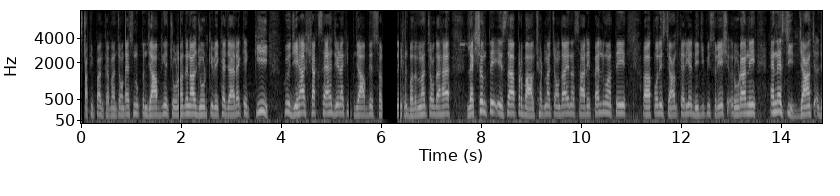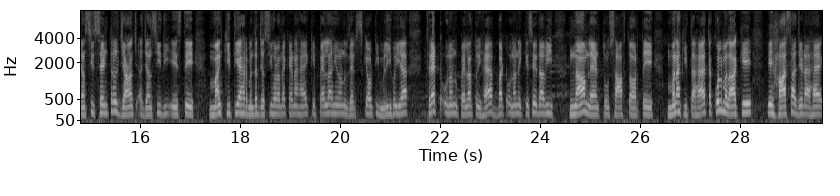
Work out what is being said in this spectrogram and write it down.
ਸ਼ਾਂਤੀ ਭੰਗ ਕਰਨਾ ਚਾਹੁੰਦਾ ਹੈ? ਇਸ ਨੂੰ ਪੰਜਾਬ ਦੀਆਂ ਚੋਣਾਂ ਦੇ ਨਾਲ ਜੋੜ ਕੇ ਵੇਖਿਆ ਜਾ ਰਿਹਾ ਕਿ ਕੀ ਕੋਈ ਅਜਿਹਾ ਸ਼ਖਸ ਹੈ ਜਿਹੜਾ ਕਿ ਪੰਜਾਬ ਦੇ ਬਦਲਣਾ ਚਾਹੁੰਦਾ ਹੈ। ਇਲੈਕਸ਼ਨ ਤੇ ਇਸ ਦਾ ਪ੍ਰਭਾਵ ਛੱਡਣਾ ਚਾਹੁੰਦਾ ਹੈ। ਇਹਨਾਂ ਸਾਰੇ ਪਹਿਲੂਆਂ ਤੇ ਪੁਲਿਸ ਜਾਂਚ ਕਰ ਰਹੀ ਹੈ। ਡੀਜੀਪੀ ਸੁਰੇਸ਼ ਅਰੋੜਾ ਨੇ ਐਨਐਸਜੀ, ਜਾਂਚ ਏਜੰਸੀ, ਸੈਂਟਰਲ ਜਾਂਚ ਏਜੰਸੀ ਦੀ ਇਸ ਤੇ ਮੰਗ ਕੀਤੀ ਹੈ। ਹਰਮਿੰਦਰ ਜੱਸੀ ਹੋਰਾਂ ਦਾ ਕਹਿਣਾ ਹੈ ਕਿ ਪਹਿਲਾਂ ਹੀ ਉਹਨਾਂ ਨੂੰ ਜ਼ੈਡ ਸਿਕਿਉਰਿਟੀ ਮਿਲੀ ਹੋਈ ਹੈ। ਥ੍ਰੈਟ ਉਹਨਾਂ ਨੂੰ ਪਹਿਲਾਂ ਤੋਂ ਹੀ ਹੈ, ਬਟ ਉਹਨਾਂ ਨੇ ਕਿਸੇ ਦਾ ਵੀ ਨਾਮ ਲੈਣ ਤੋਂ ਸਾਫ਼ ਤੌਰ ਤੇ ਮਨਾ ਕੀਤਾ ਹੈ। ਤਾਂ ਕੁੱਲ ਮਿਲਾ ਕੇ ਇਹ ਹਾਦਸਾ ਜਿਹੜਾ ਹੈ,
